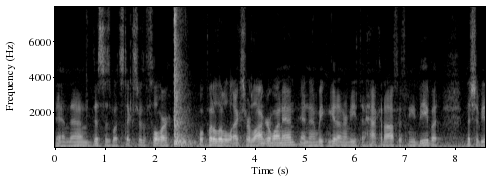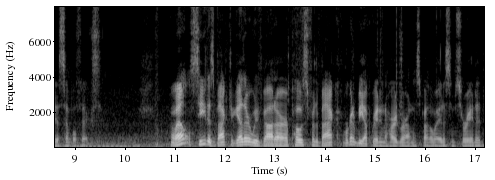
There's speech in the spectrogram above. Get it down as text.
and then this is what sticks through the floor. We'll put a little extra longer one in and then we can get underneath and hack it off if need be, but this should be a simple fix. Well, seat is back together. We've got our post for the back. We're going to be upgrading the hardware on this, by the way, to some serrated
